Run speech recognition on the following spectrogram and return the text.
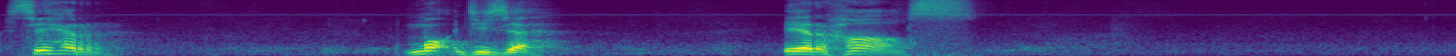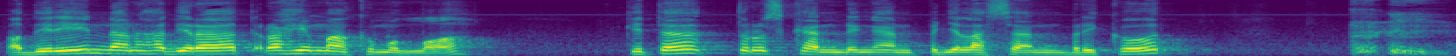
Sihir. Mukjizah. Irhas. Hadirin dan hadirat rahimakumullah. Kita teruskan dengan penjelasan berikut.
